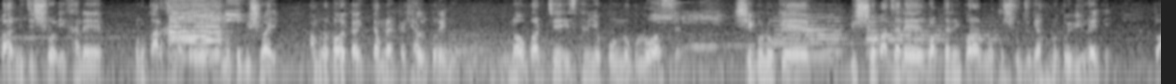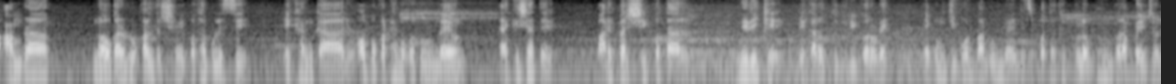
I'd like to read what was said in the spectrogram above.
বা নিজস্ব এখানে কোনো কারখানা করে ওঠার মতো বিষয় আমরা নওগাঁয় তেমন একটা খেয়াল করিনি। নওগাঁর যে স্থানীয় পণ্যগুলো আছে, সেগুলোকে বিশ্ববাজারে রপ্তানি করার মতো সুযোগ এখনও তৈরি হয়নি। তো আমরা নওগাঁর লোকালদের সঙ্গে কথা বলেছি, এখানকার অবকাঠামোগত উন্নয়ন একই সাথে পারিপার্শ্বিকতার নিরিখে বেকারত্ব দূরীকরণে এবং জীবনমান উন্নয়নের যে পদক্ষেপগুলো গ্রহণ করা প্রয়োজন,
